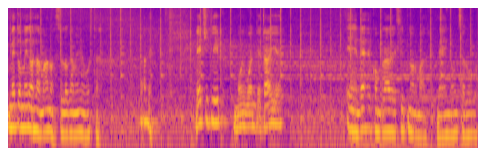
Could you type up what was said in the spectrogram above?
meto menos la mano, eso es lo que a mí me gusta. Vale. Clip, muy buen detalle. En vez de comprar el clip normal. Venga, un saludo.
